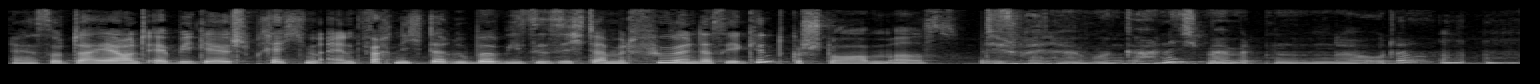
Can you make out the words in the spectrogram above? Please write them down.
Also Daya und Abigail sprechen einfach nicht darüber, wie sie sich damit fühlen, dass ihr Kind gestorben ist. Die sprechen irgendwann gar nicht mehr miteinander, oder? Mm -mm.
